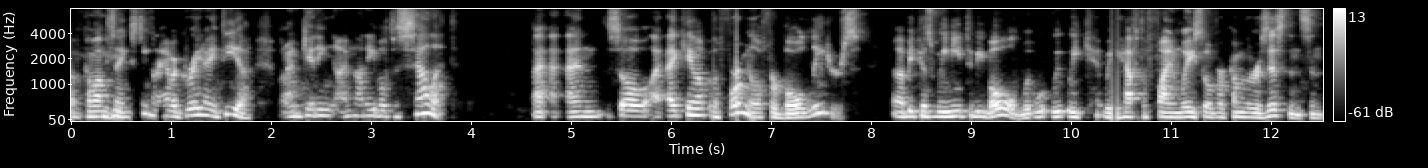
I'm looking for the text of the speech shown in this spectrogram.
have come up mm-hmm. saying, Stephen, I have a great idea, but I'm getting, I'm not able to sell it. I, and so I, I came up with a formula for bold leaders uh, because we need to be bold. We, we, we, we have to find ways to overcome the resistance and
